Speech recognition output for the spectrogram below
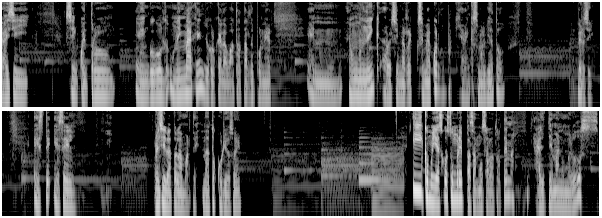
ahí sí, si encuentro en Google una imagen, yo creo que la voy a tratar de poner en, un link, a ver si me, si me acuerdo, porque ya ven que se me olvida todo. Pero sí, este es el, el silbato de la muerte. Dato curioso, ¿eh? Y como ya es costumbre, pasamos al otro tema, al tema número 2.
